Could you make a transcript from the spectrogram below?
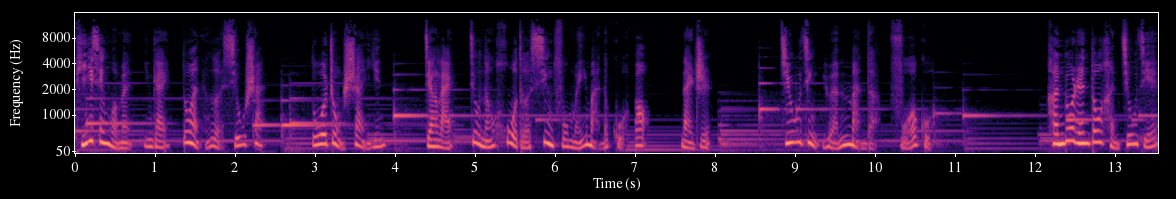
提醒我们应该断恶修善，多种善因，将来就能获得幸福美满的果报，乃至究竟圆满的佛果。很多人都很纠结，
